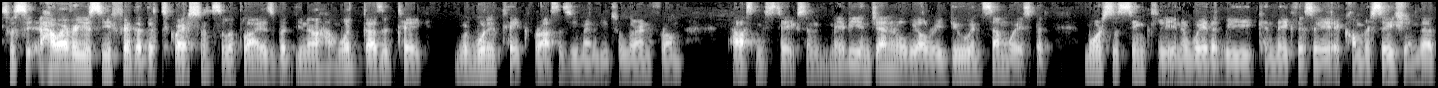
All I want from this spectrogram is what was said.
so, see, however you see fit that this question still applies, but you know, what does it take? What would it take for us as humanity to learn from past mistakes? And maybe in general, we already do in some ways, but more succinctly in a way that we can make this a, a conversation that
